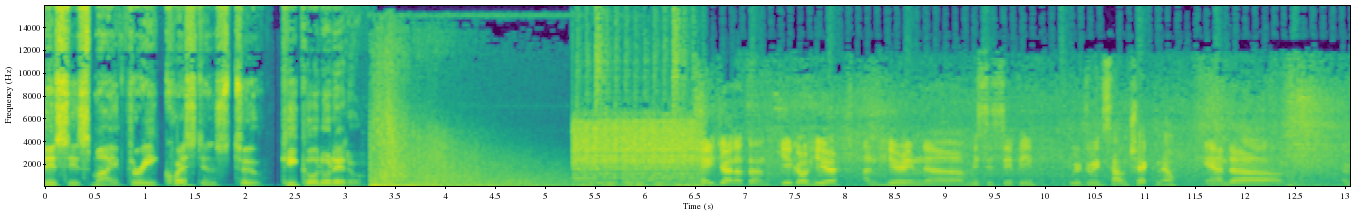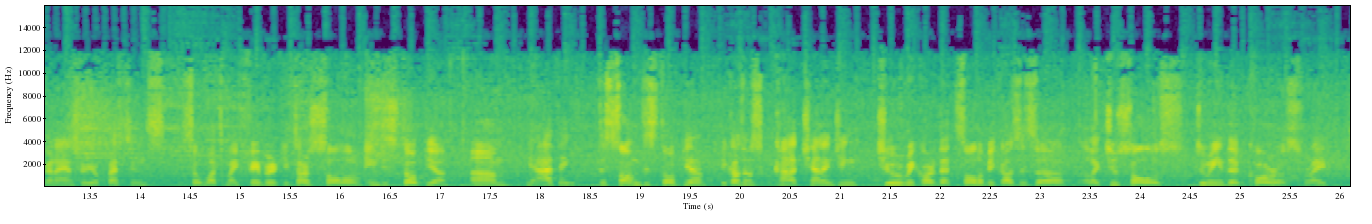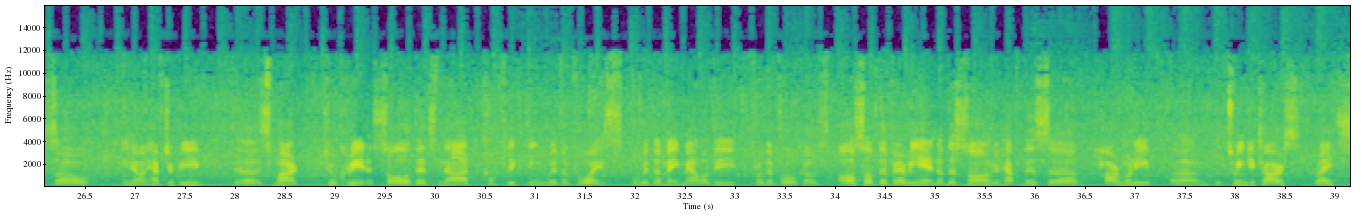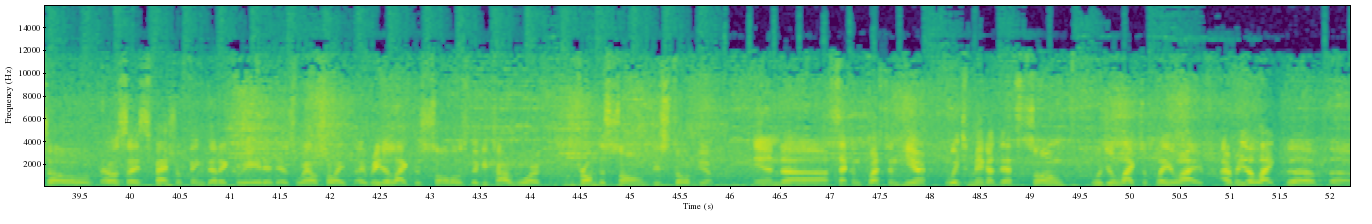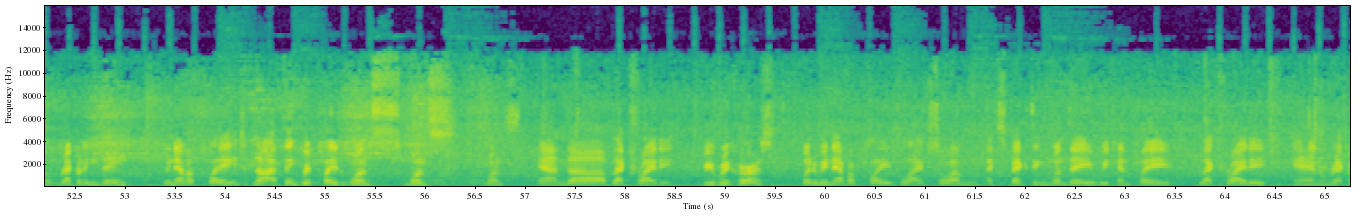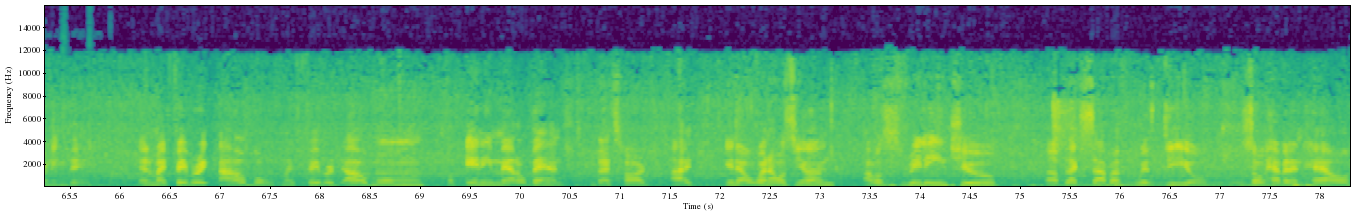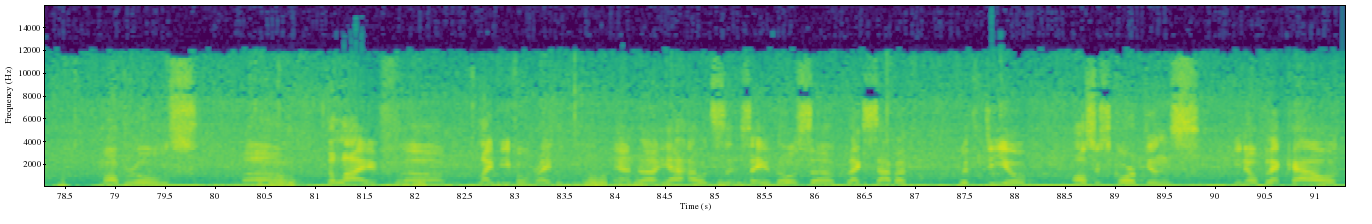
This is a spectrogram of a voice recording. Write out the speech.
This is my three questions to Kiko Loureiro. Hey Jonathan, Kiko here. I'm here in uh, Mississippi. We're doing sound check now, and uh, I'm gonna answer your questions. So, what's my favorite guitar solo in Dystopia? Um, yeah, I think the song Dystopia because it was kind of challenging to record that solo because it's uh, like two solos during the chorus, right? So, you know, have to be uh, smart to create a solo that's not conflicting with the voice, with the main melody from the vocals. Also, at the very end of the song, you have this uh, harmony um, between guitars, right? So that was a special thing that I created as well. So I, I really like the solos, the guitar work from the song Dystopia. And uh, second question here, which Megadeth song would you like to play live? I really like the, the Day. We never played. No, I think we played once, once, once and uh, Black Friday. We rehearsed, but we never played live. So I'm expecting one day we can play Black Friday and Reckoning Day. And my favorite album, my favorite album of any metal band, that's hard. I, you know, when I was young, I was really into uh, Black Sabbath with Dio. So Heaven and Hell, Mob Rules, um, the live, uh, live evil, right? And uh, yeah, I would say those uh, Black Sabbath with Dio, also Scorpions, you know, Blackout.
